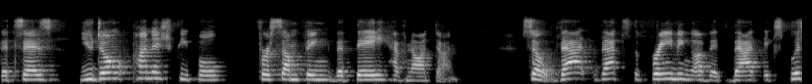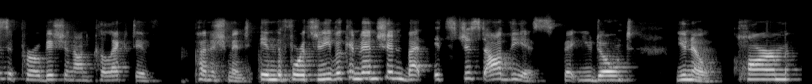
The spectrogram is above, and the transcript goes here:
that says you don't punish people for something that they have not done. So that that's the framing of it, that explicit prohibition on collective punishment in the Fourth Geneva Convention, but it's just obvious that you don't, you know, harm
